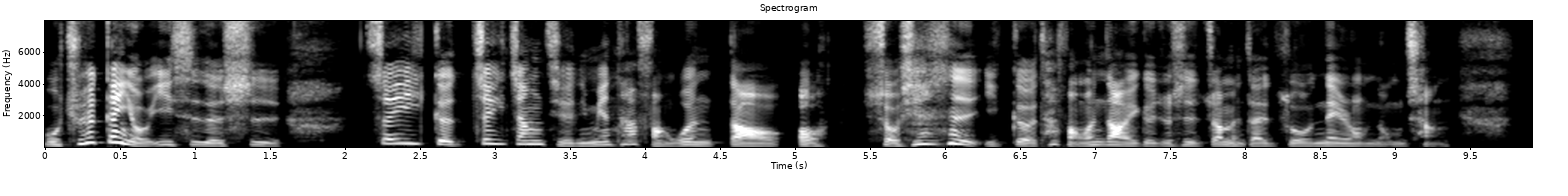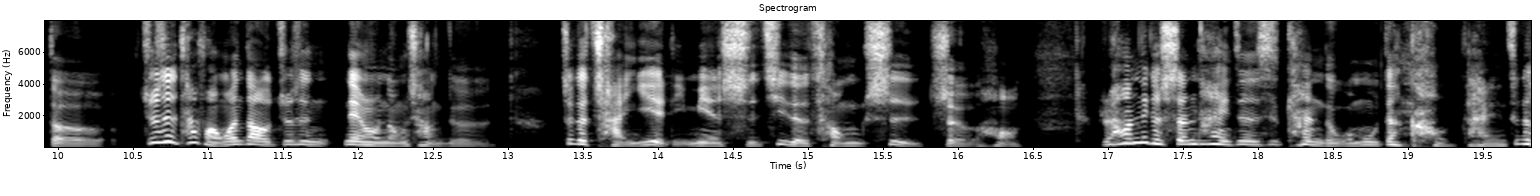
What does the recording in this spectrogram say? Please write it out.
我觉得更有意思的是，这一个这一章节里面，他访问到，哦，首先是一个他访问到一个就是专门在做内容农场的，就是他访问到就是内容农场的这个产业里面实际的从事者，哈。然后那个生态真的是看得我目瞪口呆。这个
